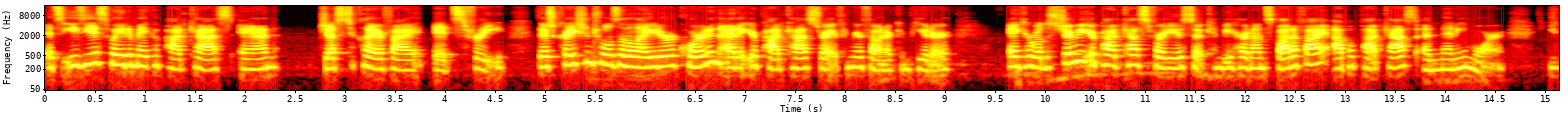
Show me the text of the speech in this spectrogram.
It's the easiest way to make a podcast and just to clarify, it's free. There's creation tools that allow you to record and edit your podcast right from your phone or computer. Anchor will distribute your podcast for you so it can be heard on Spotify, Apple Podcasts, and many more. You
